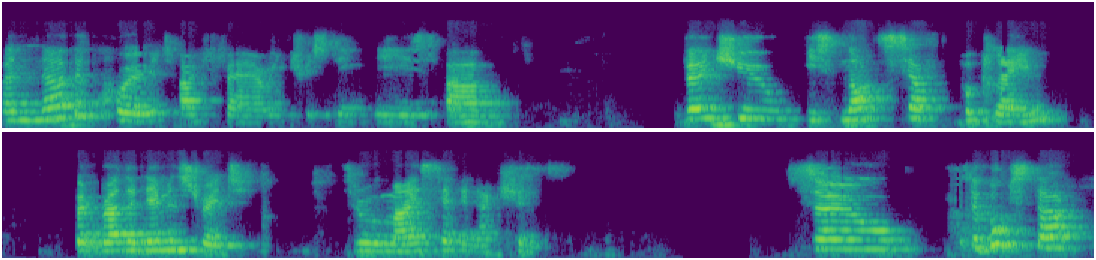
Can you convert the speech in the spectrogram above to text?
another quote I found interesting is um, virtue is not self-proclaimed, but rather demonstrated through mindset and actions. So the book starts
